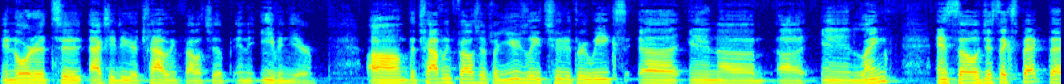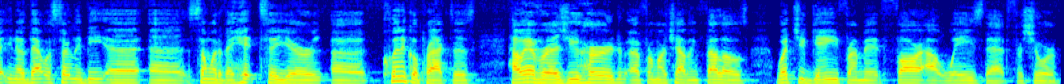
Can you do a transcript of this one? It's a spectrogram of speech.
in order to actually do your traveling fellowship in an even year. Um, the traveling fellowships are usually two to three weeks uh, in uh, uh, in length, and so just expect that you know that will certainly be a, uh, a uh, somewhat of a hit to your uh, clinical practice. However, as you heard from our traveling fellows, what you gain from it far outweighs that for sure.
